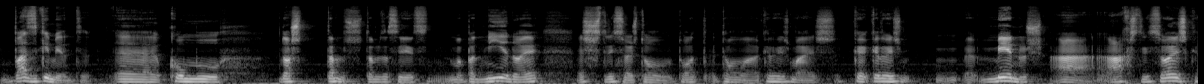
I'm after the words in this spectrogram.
Basicamente, uh, como nós estamos, estamos a ser numa pandemia, não é? As restrições estão, estão, estão cada vez mais, cada vez menos há, há restrições, que,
